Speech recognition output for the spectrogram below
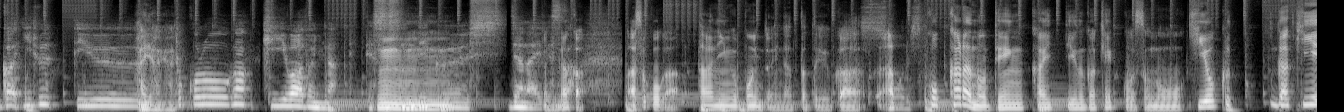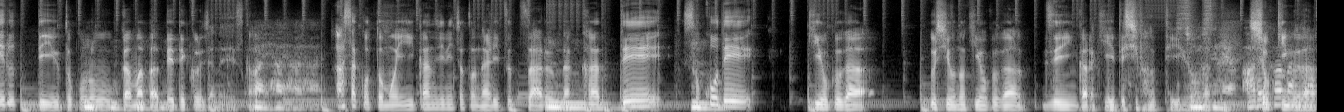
がいるっていうところがキーワードになっていって進んでいくしじゃないですか。なんかあそこがターニングポイントになったというかあそこからの展開っていうのが結構その記憶が消えるっていうところがまた出てくるじゃないですか。朝子ともいい感じにちょっとなりつつある中で、そこで記憶が牛尾の記憶が全員から消えてしまうっていうよううですね。あれショッキングな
